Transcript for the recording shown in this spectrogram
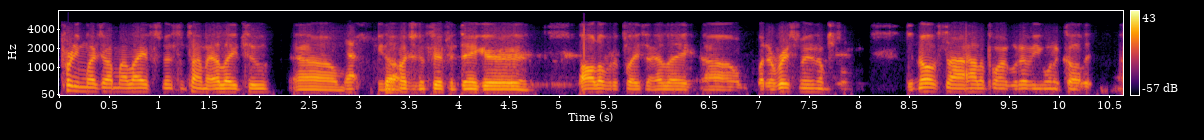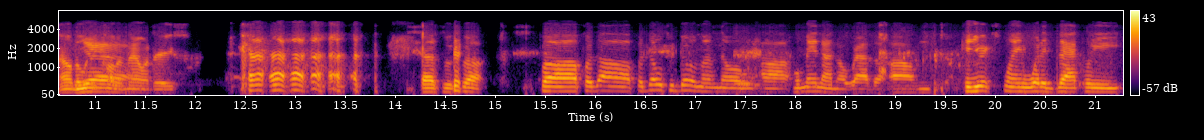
pretty much all my life. Spent some time in LA too. Um, That's you know, dope. 105th and Digger, all over the place in LA. Um, but in Richmond, I'm from the North Side, Highland Park, whatever you want to call it. I don't know what Yeah. they call it nowadays. That's what's up. For for uh, for those who don't know, uh, who may not know rather, um, can you explain what exactly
